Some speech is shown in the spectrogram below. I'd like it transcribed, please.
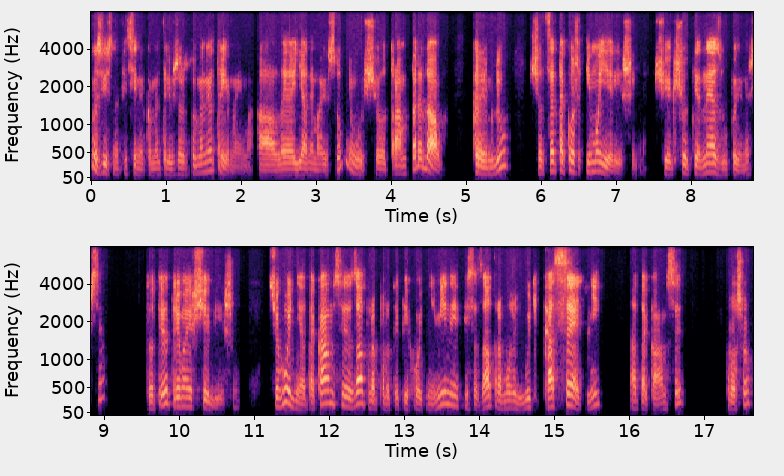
Ну, звісно, офіційних коментарів вже ми не отримаємо, але я не маю сумніву, що Трамп передав Кремлю, що це також і моє рішення. Що якщо ти не зупинишся, то ти отримаєш ще більше. Сьогодні атакамси, завтра протипіхотні міни, післязавтра можуть бути касетні атакамси. Прошу.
